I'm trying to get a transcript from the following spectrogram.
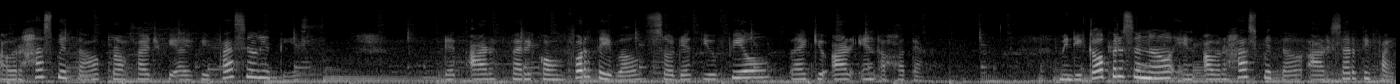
Our hospital provides VIP facilities that are very comfortable so that you feel like you are in a hotel. Medical personnel in our hospital are certified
